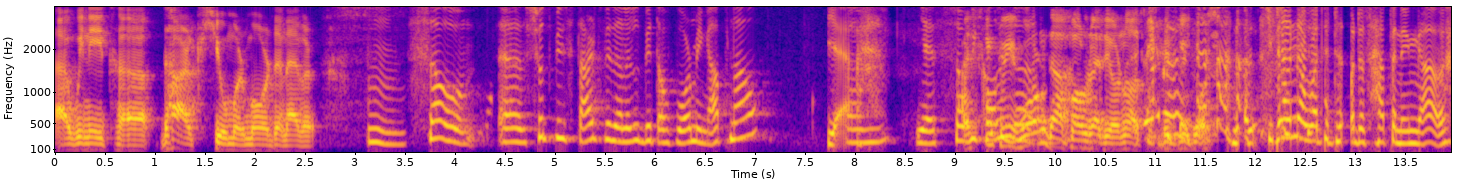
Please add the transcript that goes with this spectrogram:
uh, we need uh, dark humor more than ever. Mm. So, uh, should we start with a little bit of warming up now? Yeah. Um, Yes, so I we think we warmed up already or not. you don't know what, it, what is happening now.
